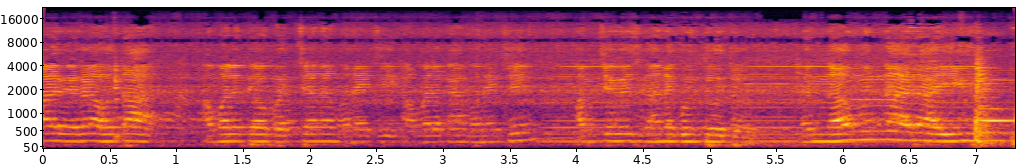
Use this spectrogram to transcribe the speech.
काळ वेगळा होता. आम्हाला तेव्हा बच्चांना म्हणायचे. आम्हाला काय म्हणायचे? आमच्या वेळेस गाणं कोणतं होतं? नन्ना मुन्ना रायू.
